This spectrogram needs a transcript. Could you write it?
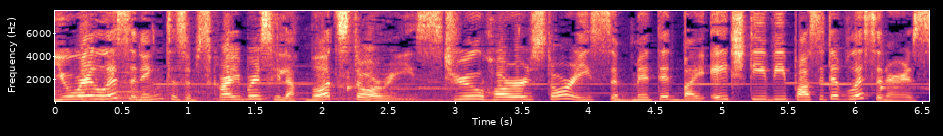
You are listening to Subscribers Hilakbot Stories, true horror stories submitted by HTV Positive listeners.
